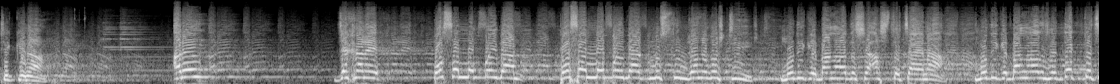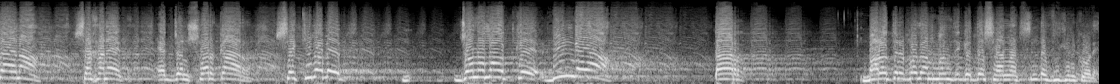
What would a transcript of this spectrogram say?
ঠিক কিনা? আরে, যেখানে পঁচানব্বই ভাগ পঁচানব্বই ভাগ মুসলিম জনগোষ্ঠী মোদিকে বাংলাদেশে আসতে চায় না, মোদিকে বাংলাদেশে দেখতে চায় না, সেখানে একজন সরকার, সে কীভাবে জনমতকে ডিঙ্গায়া তার ভারতের প্রধানমন্ত্রীকে দেশে আনার চিন্তা ফিকির করে।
